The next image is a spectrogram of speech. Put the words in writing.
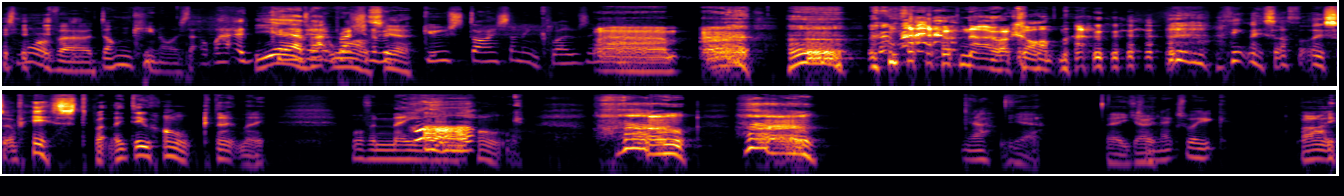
It's more of a donkey noise. That, Can Yeah, you do that an impression was, of a yeah. goose, Dyson, in closing? Um, no, I can't. No, I think they. I thought they sort of hissed, but they do honk, don't they? More of a nasal honk. Honk, honk. yeah. Yeah, there you go. See you next week. Bye.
